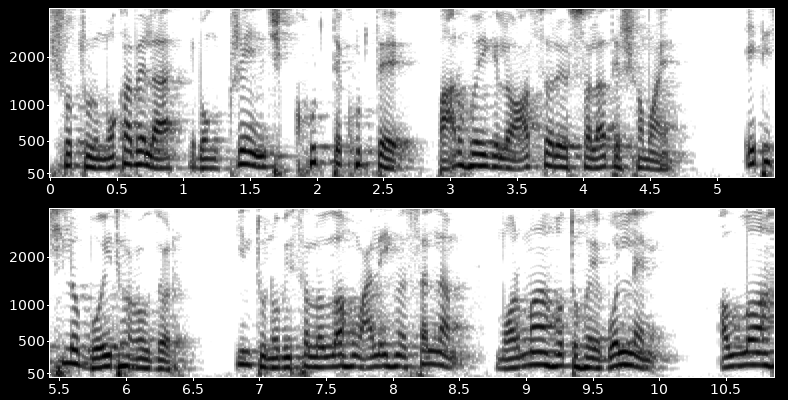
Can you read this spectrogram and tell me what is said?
শত্রুর মোকাবেলা এবং ট্রেঞ্চ খুঁড়তে খুঁড়তে পার হয়ে গেল আসরের সলাতের সময়। এটি ছিল বৈধ ঔদর কিন্তু নবী সাল্লাহ আলহিহাসাল্লাম মর্মাহত হয়ে বললেন, আল্লাহ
